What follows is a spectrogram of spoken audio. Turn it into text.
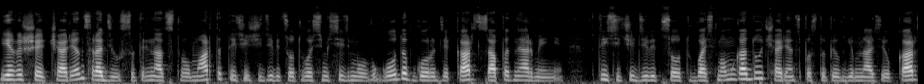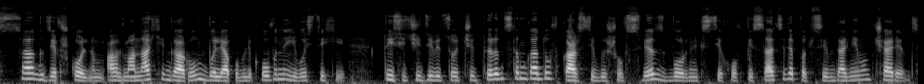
Ерышет Чаренц родился 13 марта 1987 года в городе Карс, Западной Армении. 1908 году Чаренц поступил в гимназию Карса, где в школьном альманахе «Гарун» были опубликованы его стихи. В 1914 году в Карсе вышел в свет сборник стихов писателя под псевдонимом Чаренц.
